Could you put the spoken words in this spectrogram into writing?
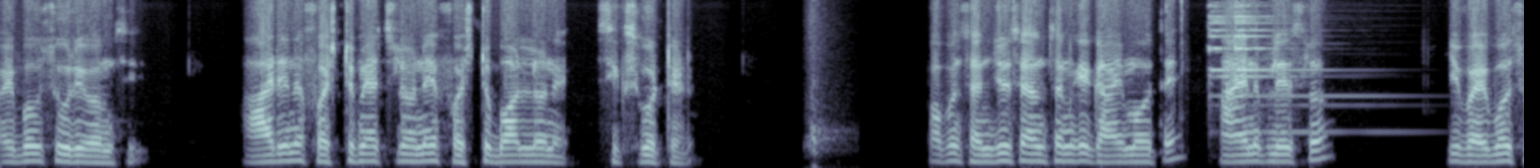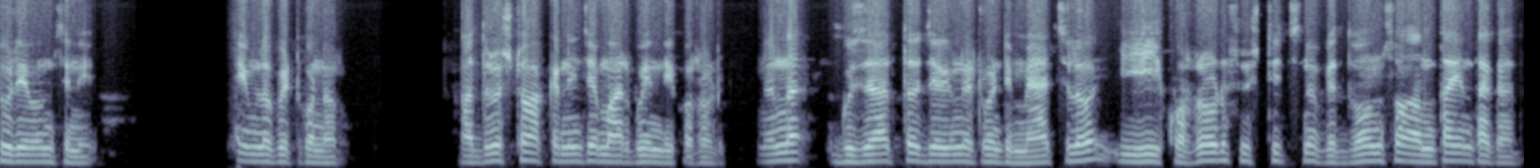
వైభవ్ సూర్యవంశీ ఆడిన ఫస్ట్ మ్యాచ్లోనే ఫస్ట్ బాల్లోనే సిక్స్ కొట్టాడు. పాపం సంజు శాంసన్కి గాయమవుతే ఆయన ప్లేస్లో ఈ వైభవ్ సూర్యవంశిని టీంలో పెట్టుకున్నారు. అదృష్టం అక్కడి నుంచే మారిపోయింది ఈ కుర్రోడు నిన్న గుజరాత్తో జరిగినటువంటి మ్యాచ్లో ఈ కుర్రోడు సృష్టించిన విధ్వంసం అంతా ఇంత కాదు.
